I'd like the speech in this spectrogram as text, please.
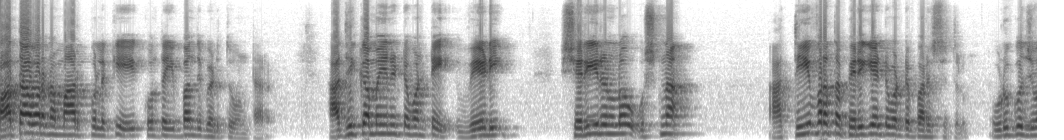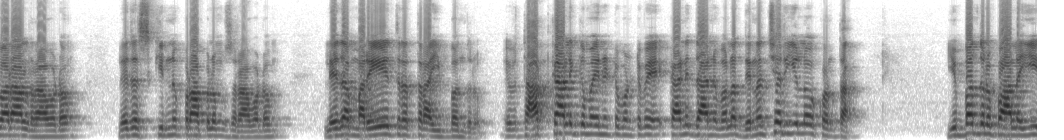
వాతావరణ మార్పులకి కొంత ఇబ్బంది పెడుతూ ఉంటారు. అధికమైనటువంటి వేడి శరీరంలో ఉష్ణ ఆ తీవ్రత పెరిగేటువంటి పరిస్థితులు. ఉడుకు జ్వరాలు రావడం లేదా స్కిన్ ప్రాబ్లమ్స్ రావడం లేదా మరే ఇతరత్ర ఇబ్బందులు. ఇవి తాత్కాలికమైనటువంటివే కానీ దానివల్ల దినచర్యలో కొంత ఇబ్బందులు పాలయ్యి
